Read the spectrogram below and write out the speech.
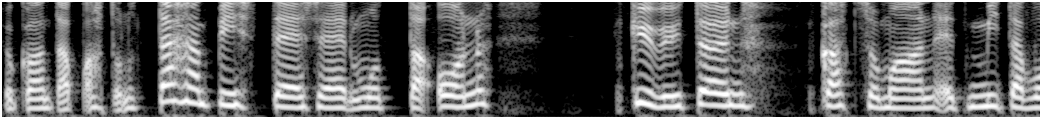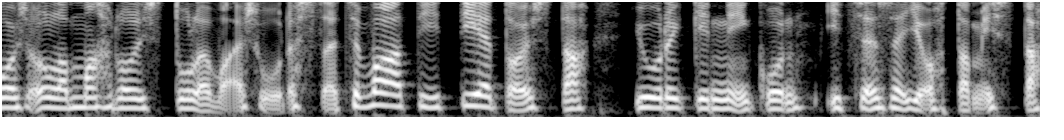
joka on tapahtunut tähän pisteeseen, mutta on kyvytön katsomaan, että mitä voisi olla mahdollista tulevaisuudessa. Että se vaatii tietoista juurikin niin kuin itsensä johtamista,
